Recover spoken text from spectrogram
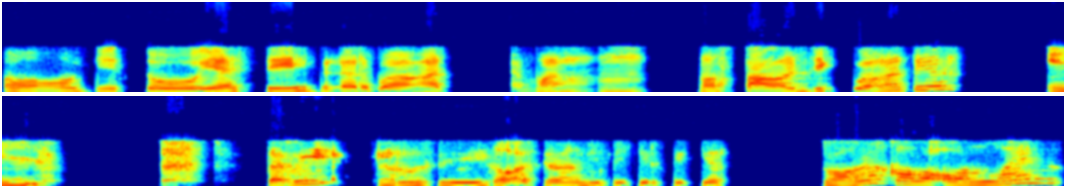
Oh gitu, ya sih, bener banget. Emang nostalgic banget ya. Iya. Tapi seru sih kalau sekarang dipikir-pikir. Soalnya kalau online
